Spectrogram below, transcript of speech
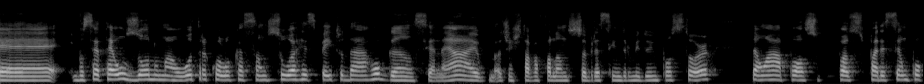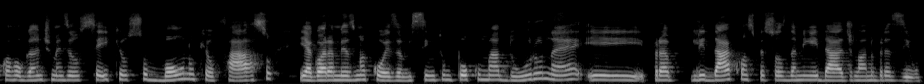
É, você até usou numa outra colocação sua a respeito da arrogância, né? Ah, eu, a gente estava falando sobre a síndrome do impostor, então, ah, posso, posso parecer um pouco arrogante, mas eu sei que eu sou bom no que eu faço. E agora a mesma coisa, eu me sinto um pouco maduro, né? E para lidar com as pessoas da minha idade lá no Brasil.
